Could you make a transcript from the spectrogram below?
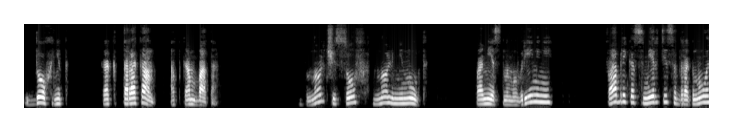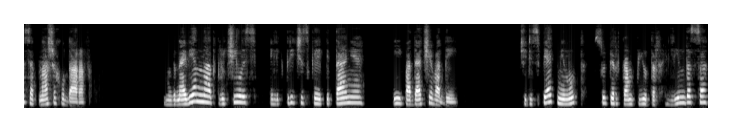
дохнет, как таракан от комбата. В ноль часов ноль минут по местному времени фабрика смерти содрогнулась от наших ударов. Мгновенно отключилось электрическое питание и подача воды. Через пять минут суперкомпьютер Линдоса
